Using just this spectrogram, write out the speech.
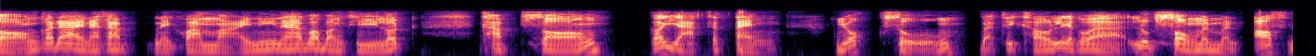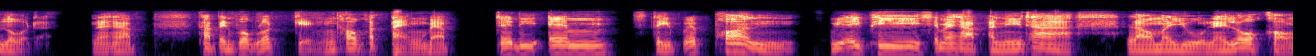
สองก็ได้นะครับ ในความหมายนี้นะ เพราะบางทีรถขับสองก็อยากจะแต่งยกสูงแบบที่เขาเรียกว่ารูปทรงมันเหมือนออฟโหลดนะครับ ถ้าเป็นพวกรถเก๋งเขาก็แต่งแบบ JDM Steve Weapon VIP ใช่ไหมครับ อันนี้ถ้าเรามาอยู่ในโลกของ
